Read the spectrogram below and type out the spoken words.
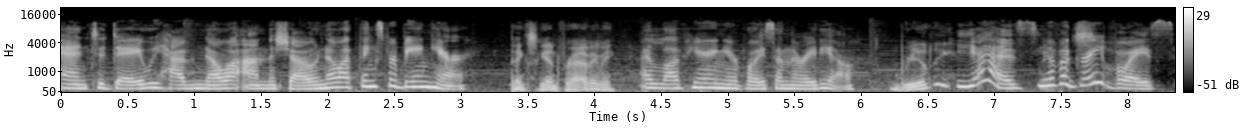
and today we have Noah on the show. Noah, thanks for being here. Thanks again for having me. I love hearing your voice on the radio. Really? Yes, you have a great voice.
